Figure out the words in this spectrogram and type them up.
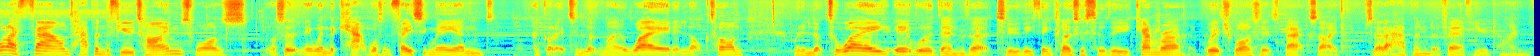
What I found happened a few times was, well, certainly when the cat wasn't facing me and I got it to look my way and it locked on. When it looked away, it would then revert to the thing closest to the camera, which was its backside. So that happened a fair few times.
